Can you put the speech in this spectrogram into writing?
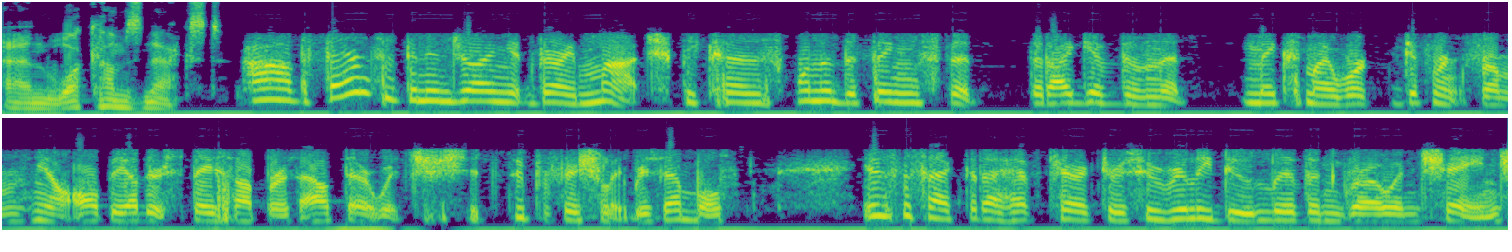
and what comes next? Uh, the fans have been enjoying it very much because one of the things that that I give them that makes my work different from you know all the other space operas out there, which it superficially resembles is the fact that I have characters who really do live and grow and change,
